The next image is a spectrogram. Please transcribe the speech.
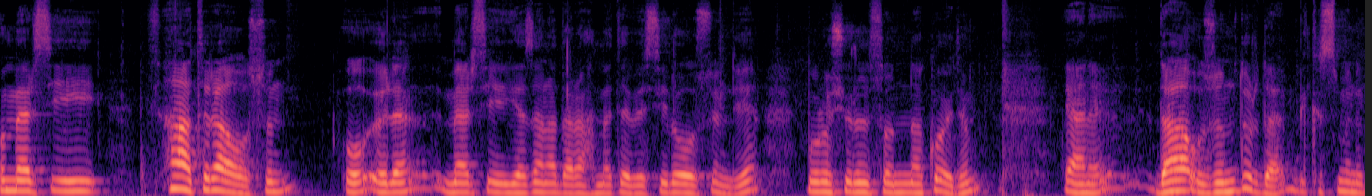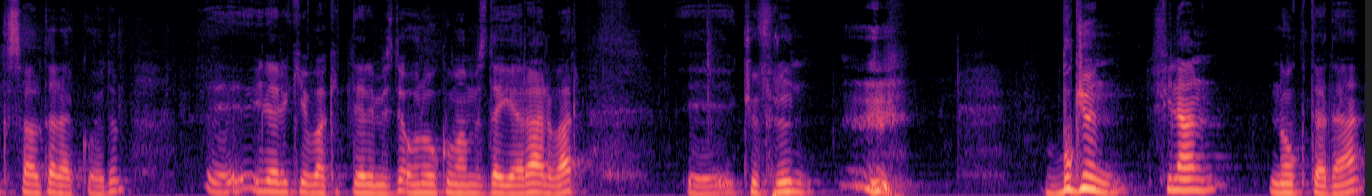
O mersiyeyi hatıra olsun, o öyle mersiyeyi yazana da rahmete vesile olsun diye broşürün sonuna koydum. Yani daha uzundur da bir kısmını kısaltarak koydum. E, ileriki vakitlerimizde onu okumamızda yarar var. E, küfrün bugün filan noktada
